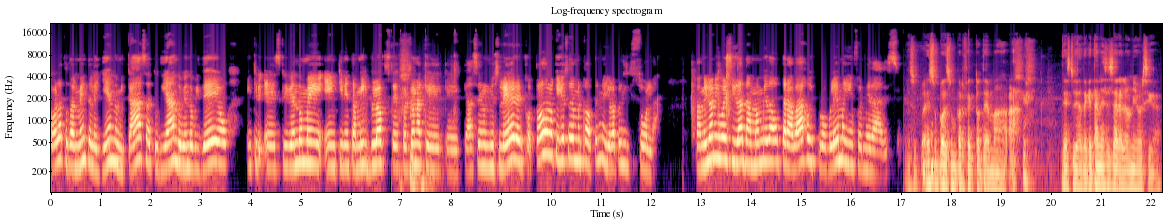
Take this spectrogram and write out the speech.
Sola totalmente, leyendo en mi casa, estudiando, viendo videos, escribiéndome en 500 mil blogs de personas que, que, que hacen newsletter, todo lo que yo sé de mercadotecnia yo lo aprendí sola. Para mí la universidad nada más me ha dado trabajo y problemas y enfermedades. Eso, eso puede ser un perfecto tema de estudiar, de qué tan necesaria es la universidad.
